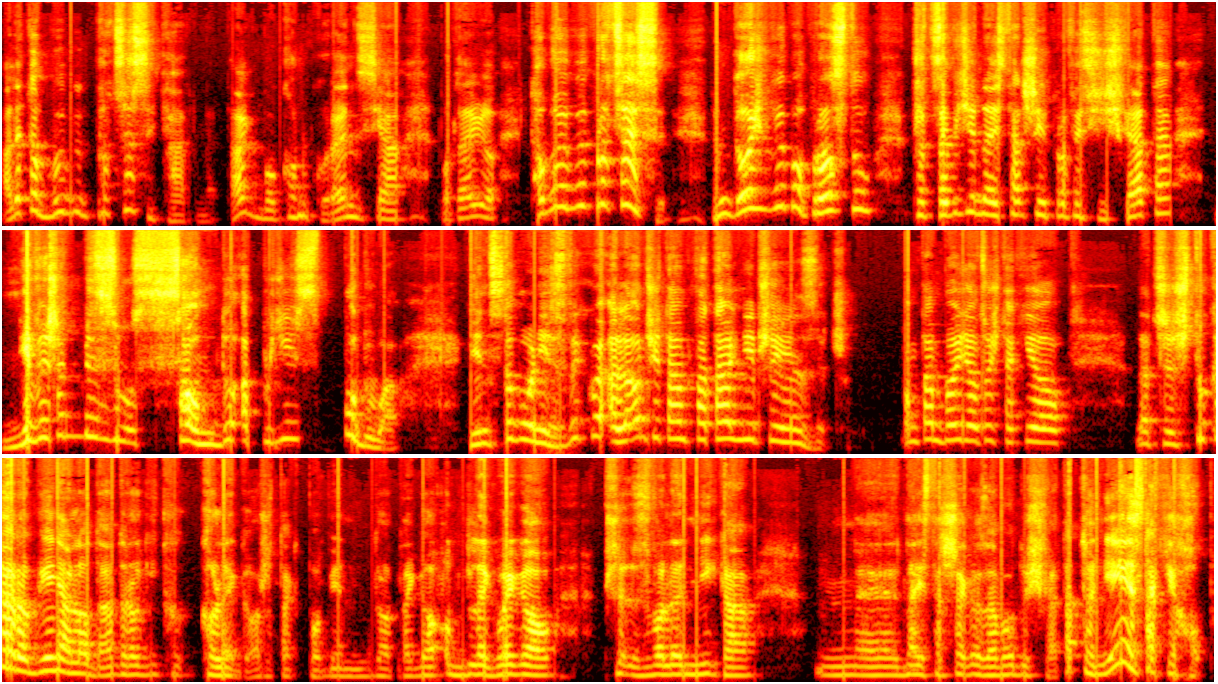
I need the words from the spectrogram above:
ale to byłyby procesy karne, tak? Bo konkurencja, bo tego, to byłyby procesy. Gość by po prostu, przedstawiciel najstarszej profesji świata, nie wyszedłby z z sądu, a później z pudła. Więc to było niezwykłe, ale on się tam fatalnie przejęzyczył. On tam powiedział coś takiego, Znaczy, sztuka robienia loda, drogi ko- kolego, że tak powiem, do tego odległego zwolennika mm, e, najstarszego zawodu świata, to nie jest takie hop.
